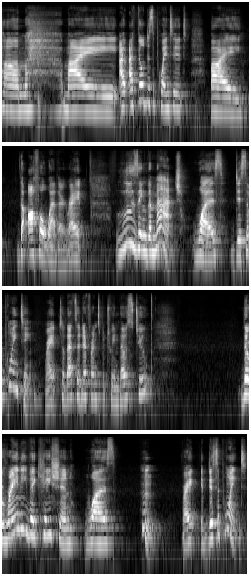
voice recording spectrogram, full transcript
um, my I, I feel disappointed by the awful weather, right? Losing the match was disappointing, right? So that's the difference between those two. The rainy vacation was, hmm, right? If disappoint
